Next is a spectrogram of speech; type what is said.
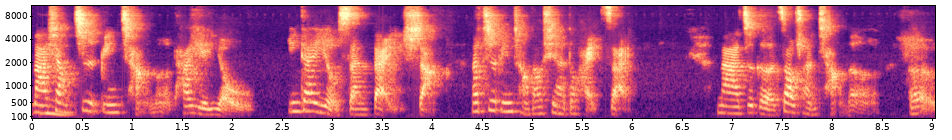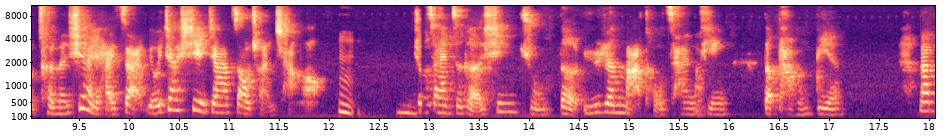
那像制冰厂呢，它也有应该也有三代以上。那制冰厂到现在都还在。那这个造船厂呢，呃，可能现在也还在，有一家谢家造船厂哦，嗯，就在这个新竹的渔人码头餐厅的旁边。那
